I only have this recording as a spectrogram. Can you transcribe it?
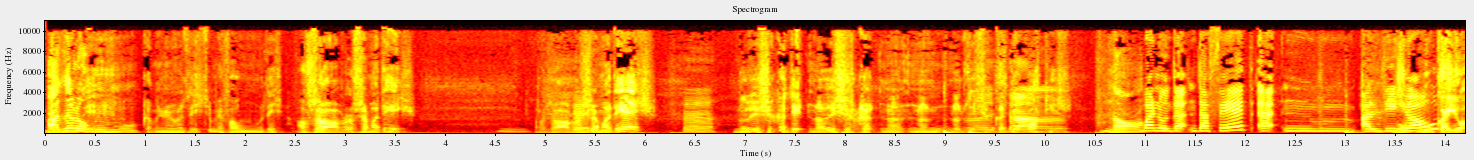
Hace lo mateix, mismo. camions mateix també fan un mateix. Els la brossa mateix. Mm. Els la brossa mateix Sí. no deixa que te, no deixes que no, no, no et deixen que deixa- acostis. no. bueno, de, de fet, eh, mm, el dijous... Bocalló,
